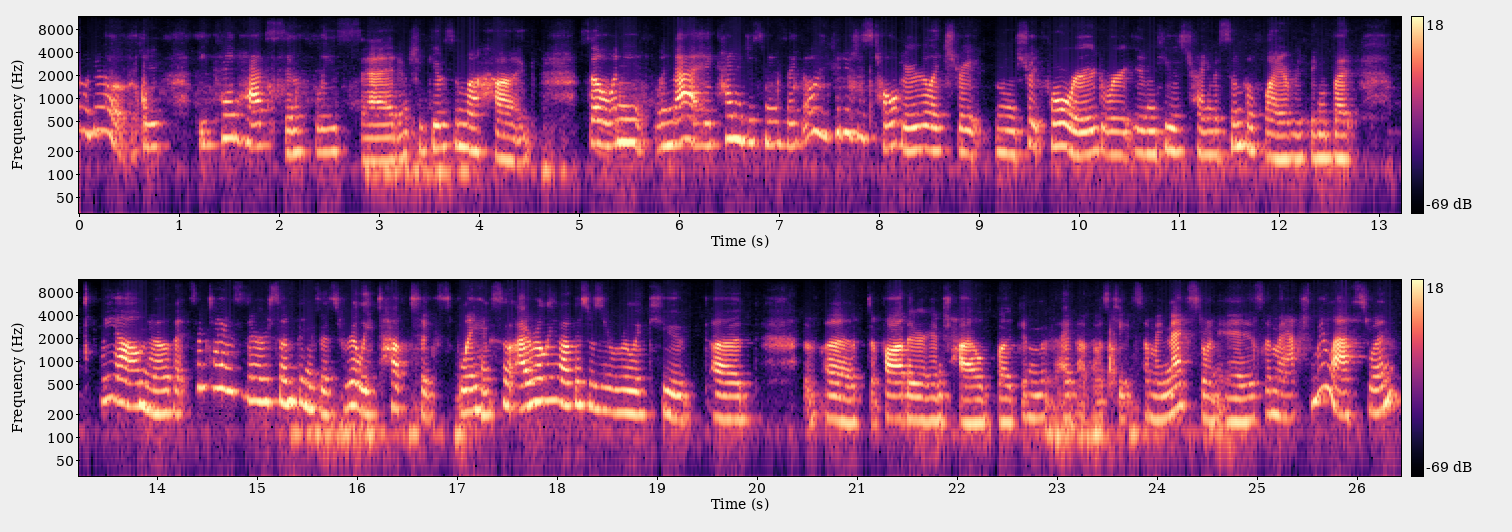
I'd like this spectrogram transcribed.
oh no, you, you could have simply said, and she gives him a hug. So when he when that it kind of just means like oh you could have just told her like straight I mean, straightforward where and he was trying to simplify everything but we all know that sometimes there are some things that's really tough to explain. So I really thought this was a really cute uh, uh, father and child book, and I thought that was cute. So my next one is, and my, actually my last one,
